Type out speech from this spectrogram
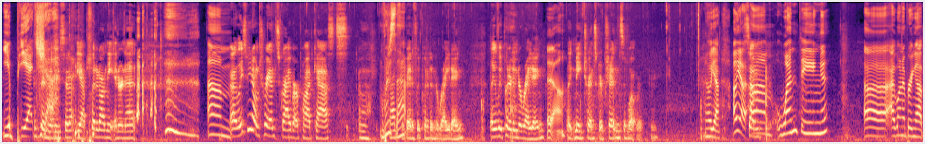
You bitch. Yeah, put it on the internet. Um, At least we don't transcribe our podcasts. Ugh, What is God that? forbid if we put it into writing. Like if we put it into writing. Yeah. Like make transcriptions of what we're. Oh yeah. Oh yeah. Some- um, one thing uh, I want to bring up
